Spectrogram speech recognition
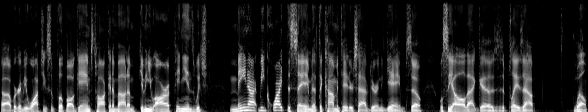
Uh, we're going to be watching some football games, talking about them, giving you our opinions, which may not be quite the same that the commentators have during the game. So we'll see how all that goes as it plays out. Well,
